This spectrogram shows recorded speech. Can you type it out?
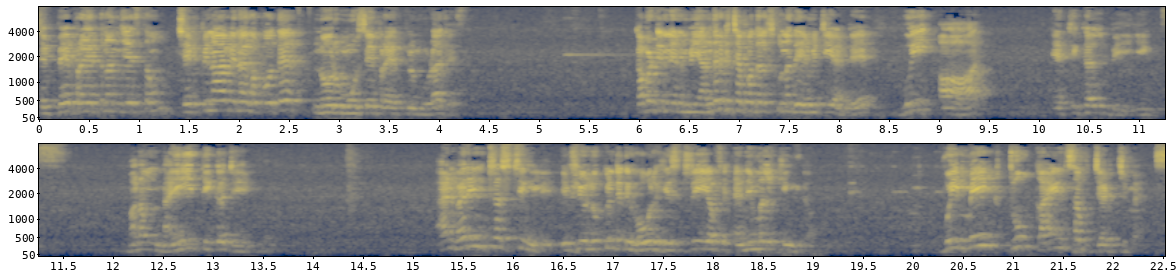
చెప్పే ప్రయత్నం చేస్తాం చెప్పినా వినకపోతే నోరు మూసే ప్రయత్నం కూడా చేస్తాం. కాబట్టి నేను మీ అందరికి చెప్పదలుచుకున్నది ఏమిటి అంటే వి ఆర్ ఎథికల్ బీయింగ్స్ మనం నైతిక జీవులు. And very interestingly if you look in the whole history of animal kingdom we make two kinds of judgements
